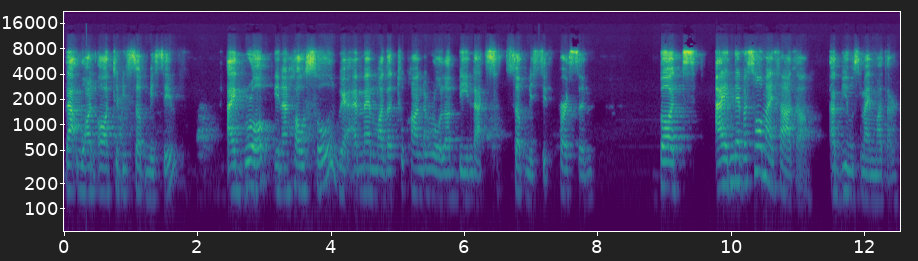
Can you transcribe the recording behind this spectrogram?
that one ought to be submissive I grew up in a household where my mother took on the role of being that submissive person. But I never saw my father abuse my mother.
